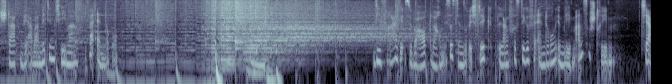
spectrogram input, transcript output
starten wir aber mit dem Thema Veränderung. Die Frage ist überhaupt, warum ist es denn so wichtig, langfristige Veränderungen im Leben anzustreben? Tja,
